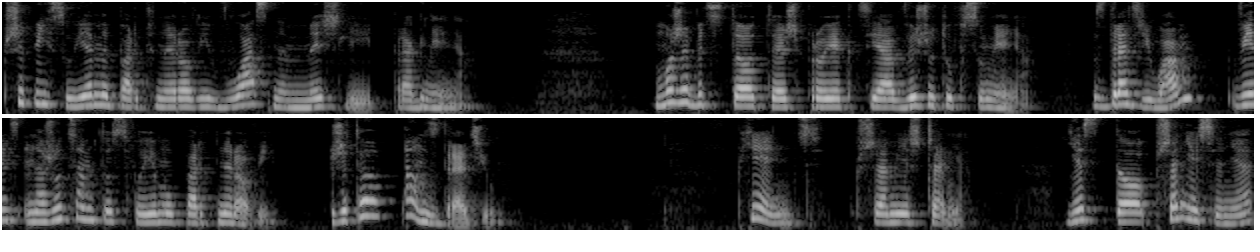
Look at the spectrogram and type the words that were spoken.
Przypisujemy partnerowi własne myśli, pragnienia. Może być to też projekcja wyrzutów sumienia. Zdradziłam, więc narzucam to swojemu partnerowi, że to on zdradził. 5. Przemieszczenie. Jest to przeniesienie,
